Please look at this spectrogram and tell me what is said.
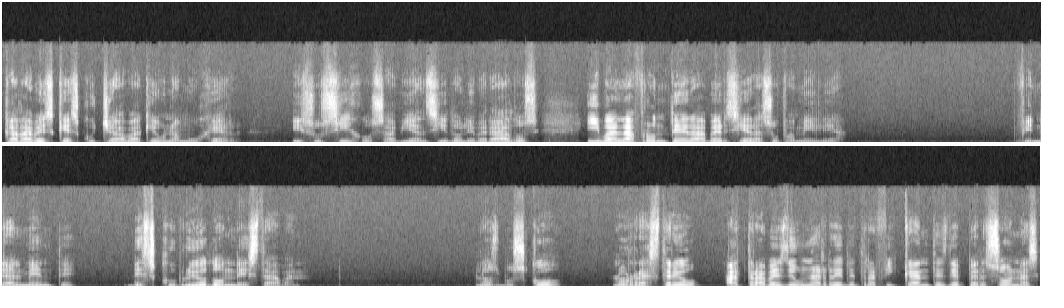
Cada vez que escuchaba que una mujer y sus hijos habían sido liberados, iba a la frontera a ver si era su familia. Finalmente, descubrió dónde estaban. Los buscó lo rastreó a través de una red de traficantes de personas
